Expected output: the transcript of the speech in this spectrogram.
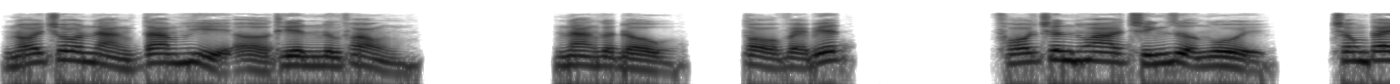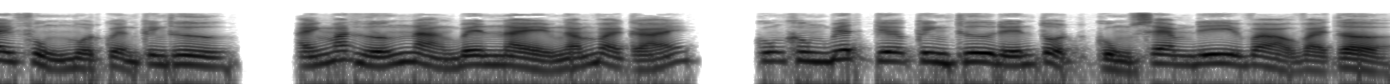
nói cho nàng Tam Hỷ ở thiên nương phòng. Nàng gật đầu, tỏ vẻ biết. Phó chân hoa chính dựa ngồi, trong tay phủng một quyển kinh thư, ánh mắt hướng nàng bên này ngắm vài cái, cũng không biết kia kinh thư đến tột cùng xem đi vào vài tờ.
